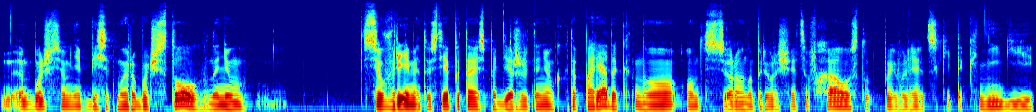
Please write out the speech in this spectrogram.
Больше всего меня бесит мой рабочий стол, на нем все время, то есть я пытаюсь поддерживать на нем как-то порядок, но он все равно превращается в хаос, тут появляются какие-то книги,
